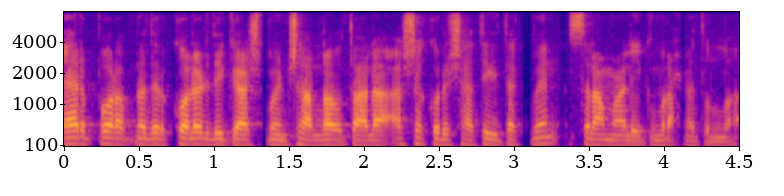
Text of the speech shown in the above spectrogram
এরপর আপনাদের কলের দিকে আসব ইনশাআল্লাহ তালা আশা করি সাথেই থাকবেন। সালাম আলাইকুম রহমতুল্লাহ।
